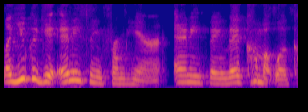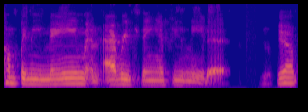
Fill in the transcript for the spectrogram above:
like you could get anything from here. Anything. They come up with a company name and everything if you need it. Yep.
